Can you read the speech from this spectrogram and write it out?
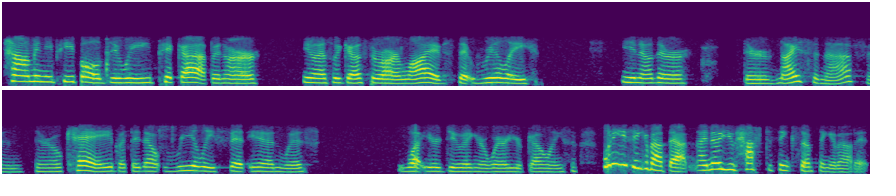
how many people do we pick up in our you know as we go through our lives that really you know they're they're nice enough and they're okay but they don't really fit in with what you're doing or where you're going. So, what do you think about that? I know you have to think something about it.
